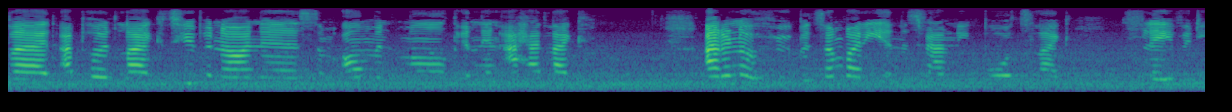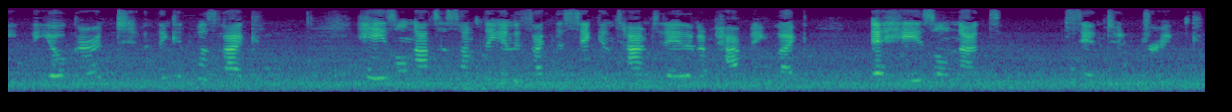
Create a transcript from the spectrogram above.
But i put like two bananas some almond milk and then i had like i don't know who but somebody in this family bought like flavored yogurt. I think it was like hazelnut or something, and it's like the second time today that I'm having like a hazelnut scented drink.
